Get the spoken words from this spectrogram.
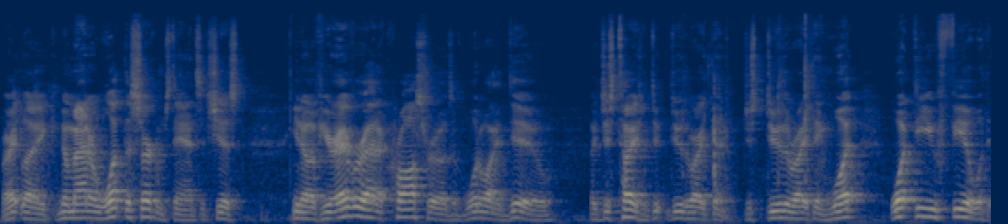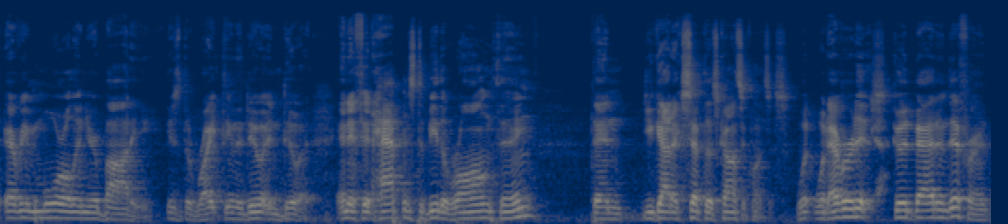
right like no matter what the circumstance it's just you know, if you're ever at a crossroads of what do I do, like just tell you do, do the right thing. Just do the right thing. What what do you feel with every moral in your body is the right thing to do and do it. And if it happens to be the wrong thing, then you got to accept those consequences. Wh- whatever it is, Yeah. good, bad, and different,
